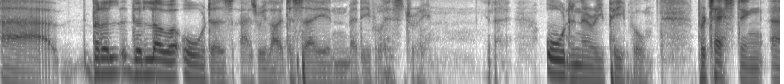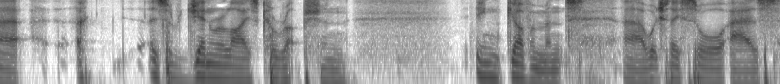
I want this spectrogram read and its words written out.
uh, but a, the lower orders, as we like to say in medieval history. You know, ordinary people protesting uh, a, a sort of generalized corruption in government, uh, which they saw as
